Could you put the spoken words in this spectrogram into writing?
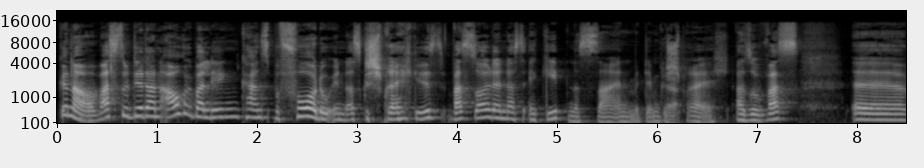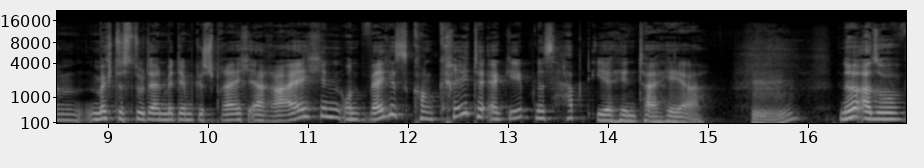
Genau, was du dir dann auch überlegen kannst, bevor du in das Gespräch gehst, was soll denn das Ergebnis sein mit dem Gespräch? Ja. Also was ähm, möchtest du denn mit dem Gespräch erreichen und welches konkrete Ergebnis habt ihr hinterher? Mhm. Ne, also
